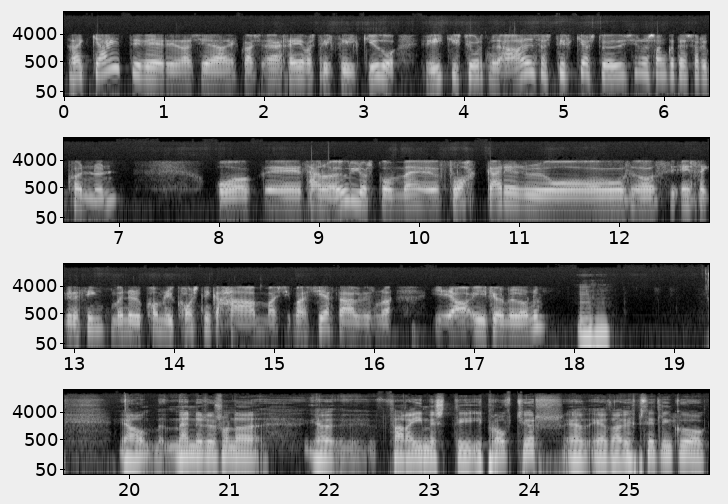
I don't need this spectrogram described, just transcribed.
en það gæti verið að sé að eitthvað að hreyfast til fylgið og ríkistjórnir aðeins að styrkja stöðu sína sanga þessari könnun. Og e, það er nú augljós sko flokkar eru og, og einstaklega þingmenn eru komin í kostningaham, maður, maður sér það alveg svona já, í fjölmjölunum mm -hmm. Já, menn eru svona já, fara ímest í, í próftjör eð, eða uppstillingu og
